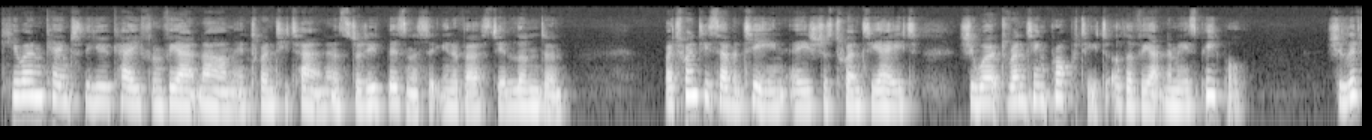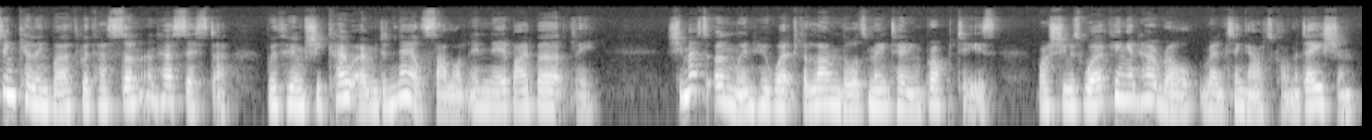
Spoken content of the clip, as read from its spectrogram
Quyen came to the UK from Vietnam in 2010 and studied business at university in London. By 2017, aged just 28, she worked renting property to other Vietnamese people. She lived in Killingworth with her son and her sister, with whom she co owned a nail salon in nearby Birtley. She met Unwin, who worked for landlords maintaining properties, while she was working in her role renting out accommodation.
